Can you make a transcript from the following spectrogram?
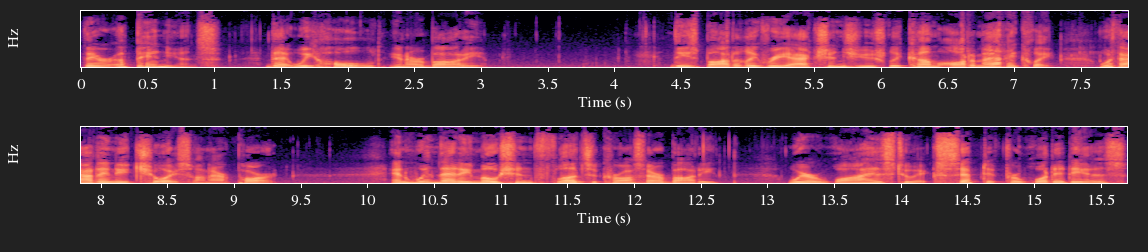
They are opinions that we hold in our body. These bodily reactions usually come automatically, without any choice on our part. And when that emotion floods across our body, we're wise to accept it for what it is,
